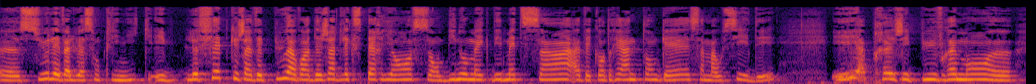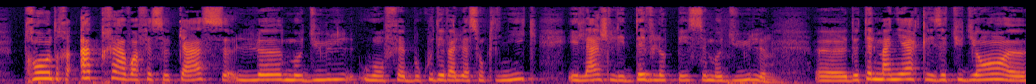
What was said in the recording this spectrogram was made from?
Euh, sur l'évaluation clinique. Et le fait que j'avais pu avoir déjà de l'expérience en binôme avec des médecins, avec Andréane Tanguay, ça m'a aussi aidé. Et après, j'ai pu vraiment prendre, après avoir fait ce CAS, le module où on fait beaucoup d'évaluation clinique. Et là, je l'ai développé, ce module. Mhm. Euh, de telle manière que les étudiants euh,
